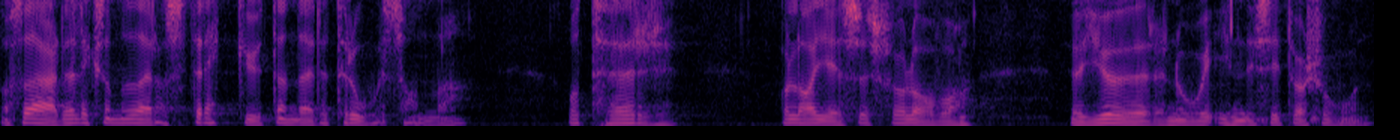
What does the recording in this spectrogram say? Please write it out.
Og så er det liksom det der å strekke ut den der troeshånda og tørre å la Jesus få lov å gjøre noe inn i situasjonen.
